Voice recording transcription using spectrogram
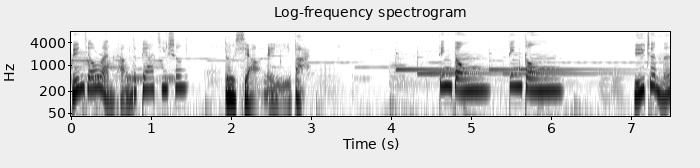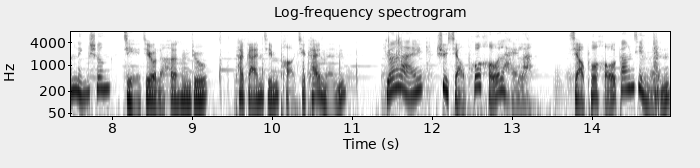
连嚼软糖的吧唧声都小了一半。叮咚，叮咚，一阵门铃声解救了哼哼猪，他赶紧跑去开门，原来是小泼猴来了。小泼猴刚进门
